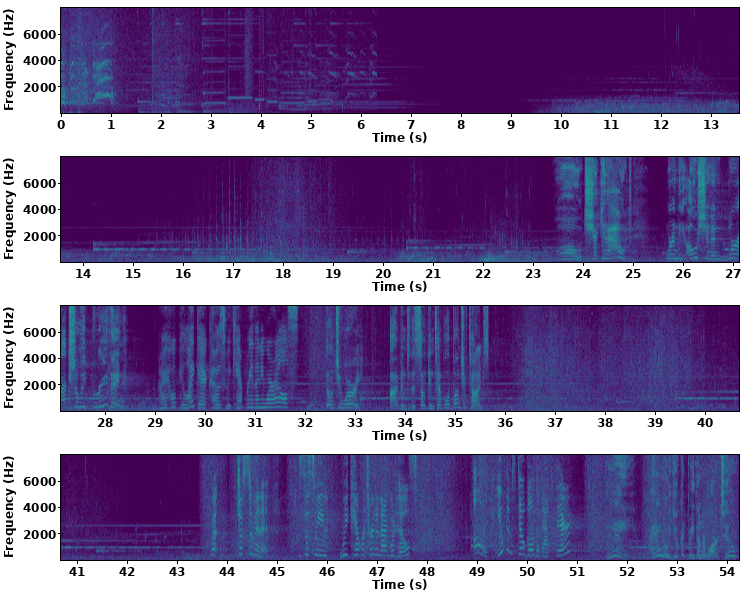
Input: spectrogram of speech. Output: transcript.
Whoa, check it out! We're in the ocean and we're actually breathing! I hope you like it, because we can't breathe anywhere else. Don't you worry. I've been to the Sunken Temple a bunch of times. But just a minute. Does this mean we can't return to Ninewood Hills? Oh, you can still go the back there. Hey, I didn't know you could breathe underwater too.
